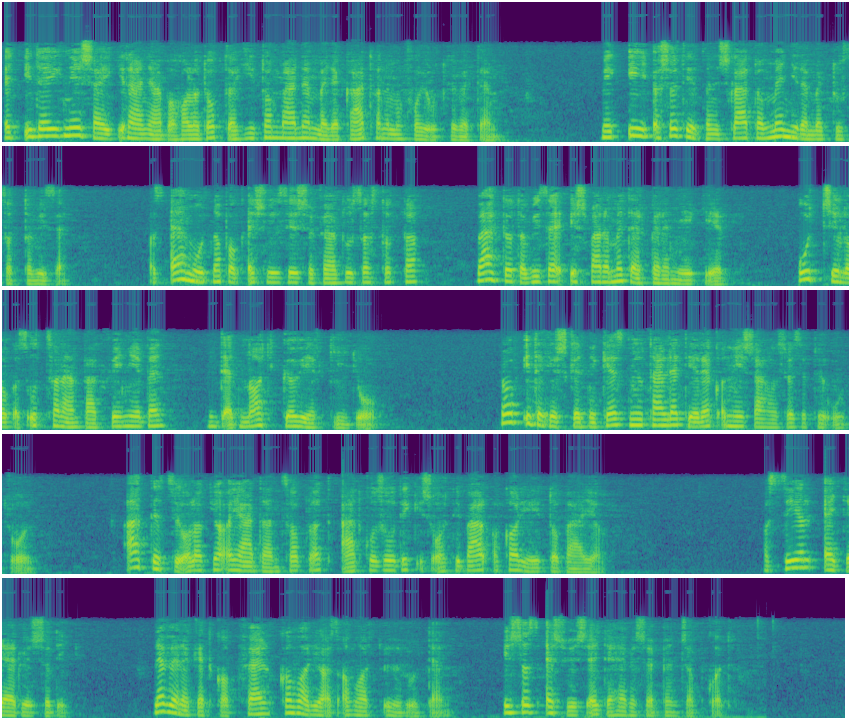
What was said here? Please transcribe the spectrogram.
Egy ideig nésáig irányába haladok, de a híton már nem megyek át, hanem a folyót követem. Még így a sötétben is látom, mennyire megdúszott a vize. Az elmúlt napok esőzése feldúszasztotta, vágtat a vize, és már a meterperenyék ér. Úgy csillog az utcalámpák fényében, mint egy nagy kövér kígyó. Rob idegeskedni kezd, miután letérek a Nésához vezető útról. Áttetsző alakja a járdán caplat, átkozódik és ortibál, a karjait dobálja. A szél egyre erősödik. Leveleket kap fel, kavarja az avart őrülten, és az esős egyre hevesebben csapkod.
